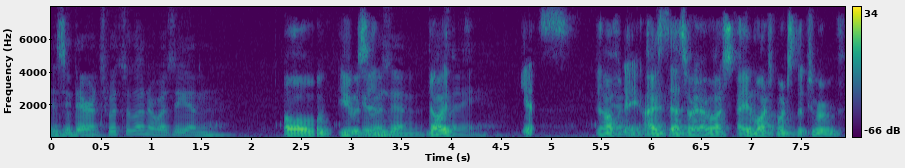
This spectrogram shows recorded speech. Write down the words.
Is he there in Switzerland or was he in? Oh, he was he in was in no, I- Dauphiné. yes, Dauphiné. I that's right. I watched I didn't watch much of the tour of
